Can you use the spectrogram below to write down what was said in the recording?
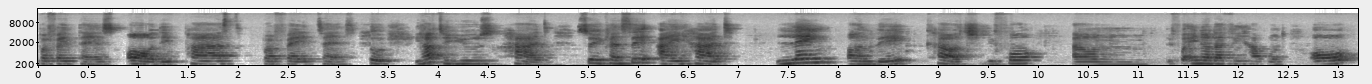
perfect tense or the past perfect tense. So you have to use had. So you can say I had lain on the couch before um before any other thing happened, or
